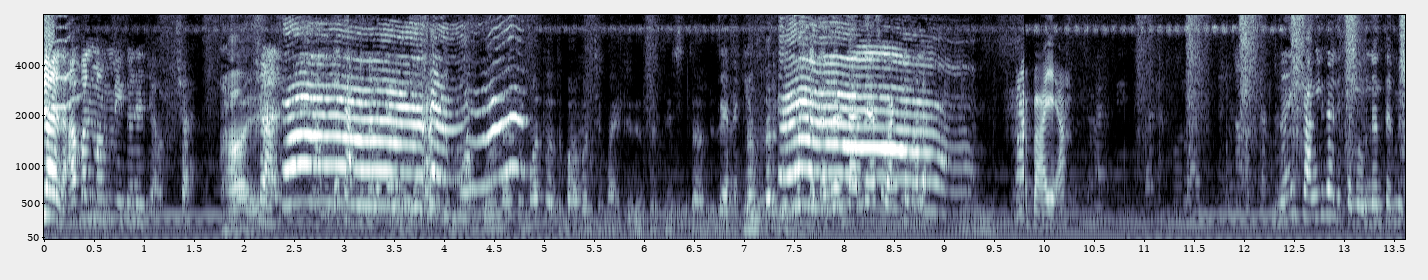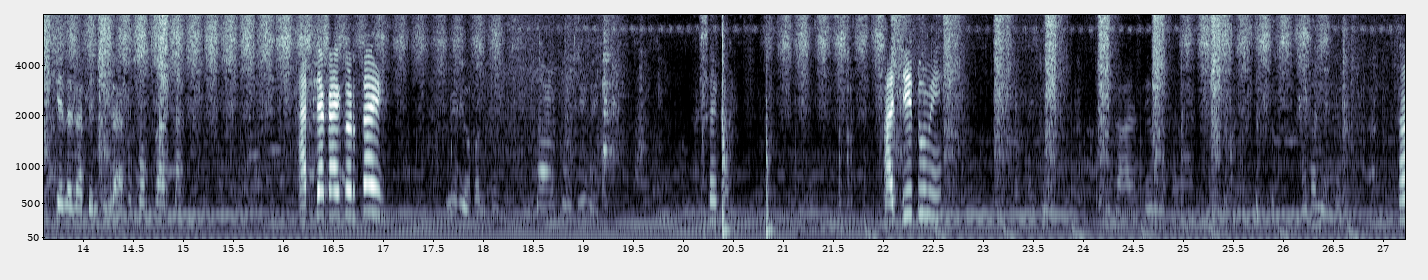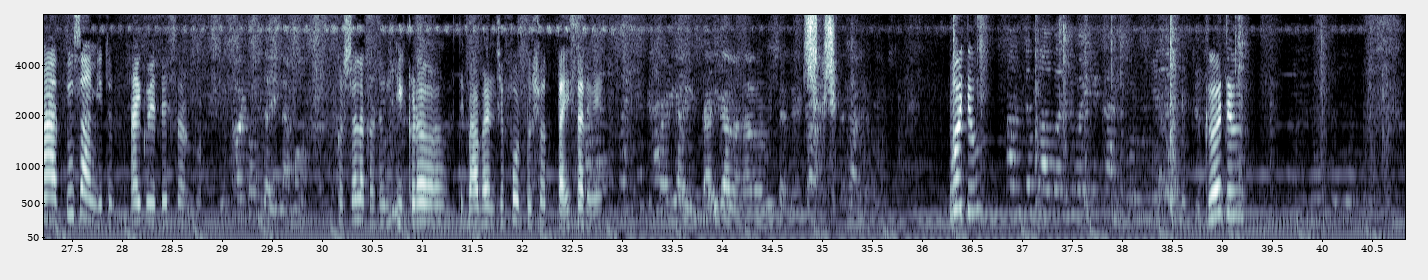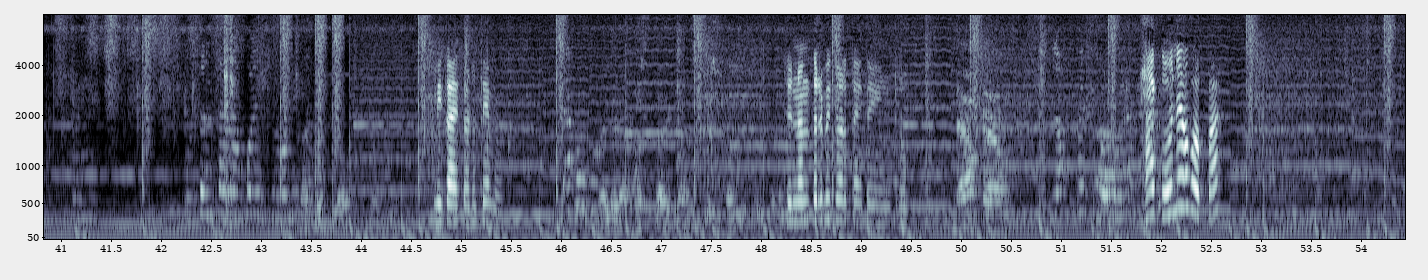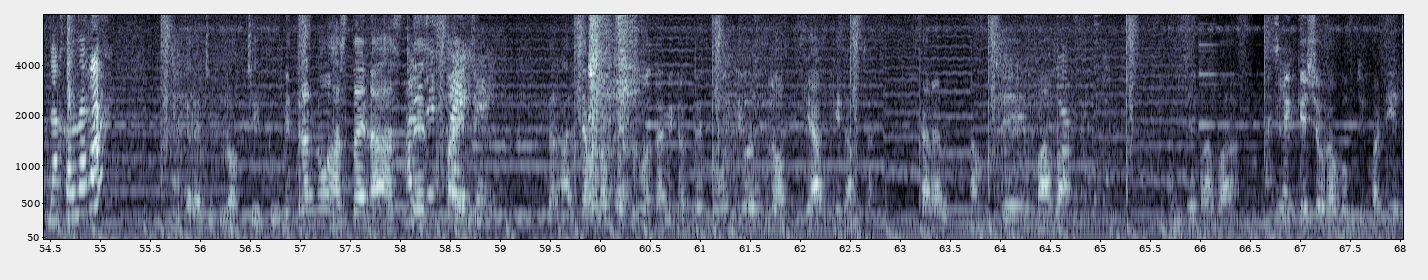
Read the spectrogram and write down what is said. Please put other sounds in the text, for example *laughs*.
चल आपण मम्मीकडे जाऊ. चल. हा आहे चल. ते बोलण्याचं महत्वाचं बाबांची माहिती तीच चालली. नंतर. रडणार नाही असं वाटलं मला. बाया. नाही चांगली झाली तर मग नंतर मी केलं जाते तुला. आत्या काय करताय? व्हिडिओ असं आहे का? आजी तुम्ही? हा तू सांगितलं ऐकू येते सर्व कशाला कटवलं? इकडं ते बाबांचे फोटो शोधताय सर्व. मी काय करते मग? का का. ते नंतर बी करता येतं इंट्रो. हा कोण आहे हो पप्पा? काय करायची ब्लॉगची तू मित्रांनो हसताय ना? हसलेच पाहिजे. तर आजच्या ब्लॉगची सुरुवात आम्ही करतोय. दोन दिवस ब्लॉग गॅप केला आमचा. कारण आमचे बाबा आमचे बाबा श्री केशवराव गोमजी पाटील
